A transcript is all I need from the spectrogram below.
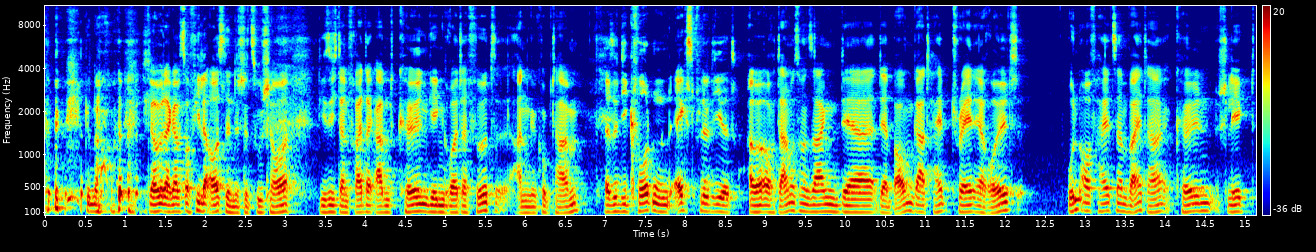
genau. Ich glaube, da gab es auch viele ausländische Zuschauer, die sich dann Freitagabend Köln gegen Greuther Fürth angeguckt haben. Also die Quoten explodiert. Aber auch da muss man sagen, der, der Baumgart-Hype-Train, er rollt unaufhaltsam weiter. Köln schlägt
